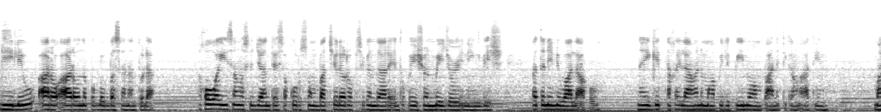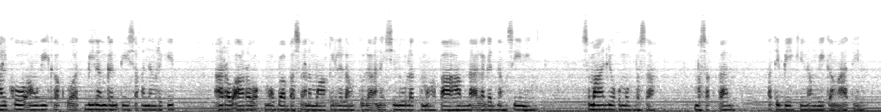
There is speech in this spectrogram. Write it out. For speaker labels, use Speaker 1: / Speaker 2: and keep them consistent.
Speaker 1: Giliw, araw-araw na pagbabasa ng tula. Ako ay isang estudyante sa kursong Bachelor of Secondary Education Major in English at naniniwala ako na higit na kailangan ng mga Pilipino ang panitikang atin. Mahal ko ang wika ko at bilang ganti sa kanyang rikit, araw-araw ako magbabasa ng mga kilalang tula na isinulat ng mga paham na alagad ng sining. Samahan niyo ako magbasa, masaktan, at ibigin ang wikang atin.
